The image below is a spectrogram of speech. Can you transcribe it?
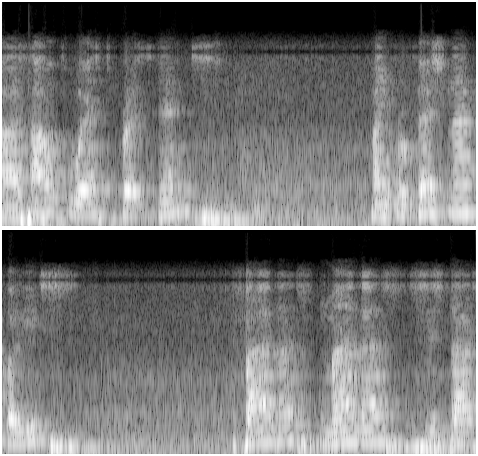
our Southwest President, my professional colleagues, fathers, mothers, sisters,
